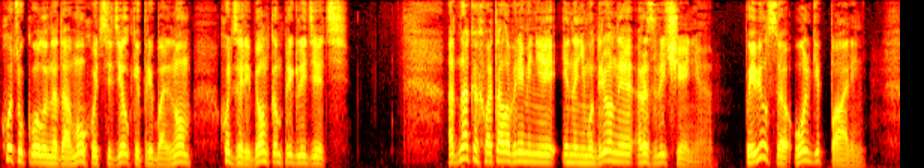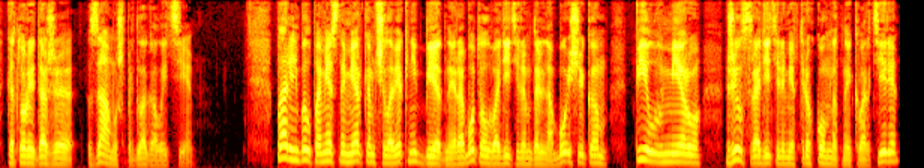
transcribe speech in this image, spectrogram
Хоть уколы на дому, хоть сиделкой при больном, хоть за ребенком приглядеть. Однако хватало времени и на немудреные развлечения. Появился у Ольги парень, который даже замуж предлагал идти. Парень был по местным меркам человек не бедный, работал водителем-дальнобойщиком, пил в меру, жил с родителями в трехкомнатной квартире,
